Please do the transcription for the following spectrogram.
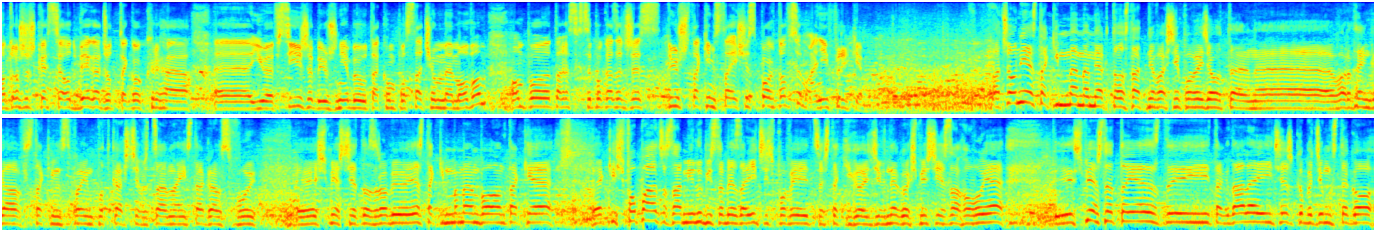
On troszeczkę chce odbiegać od tego Krycha e, UFC, żeby już nie był taką postacią memową. On teraz chce pokazać, że już takim staje się sportowcem, a nie frikiem. A czy on jest takim memem, jak to ostatnio właśnie powiedział ten e, Wardęga w takim swoim podcaście, wrzucałem na Instagram swój, e, śmiesznie to zrobił. Jest takim memem, bo on takie jakieś fopa czasami lubi sobie zaliczyć, powiedzieć coś takiego dziwnego, śmiesznie się zachowuje. Śmieszne to jest i tak dalej i ciężko będzie mu z tego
